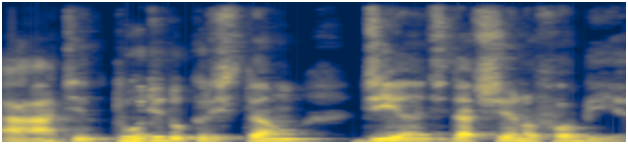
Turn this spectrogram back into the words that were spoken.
a atitude do cristão diante da xenofobia?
